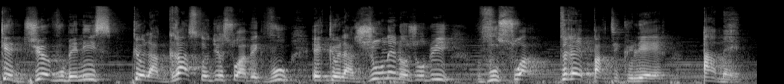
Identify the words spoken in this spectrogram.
Que Dieu vous bénisse, que la grâce de Dieu soit avec vous et que la journée d'aujourd'hui vous soit très particulière. Amen.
